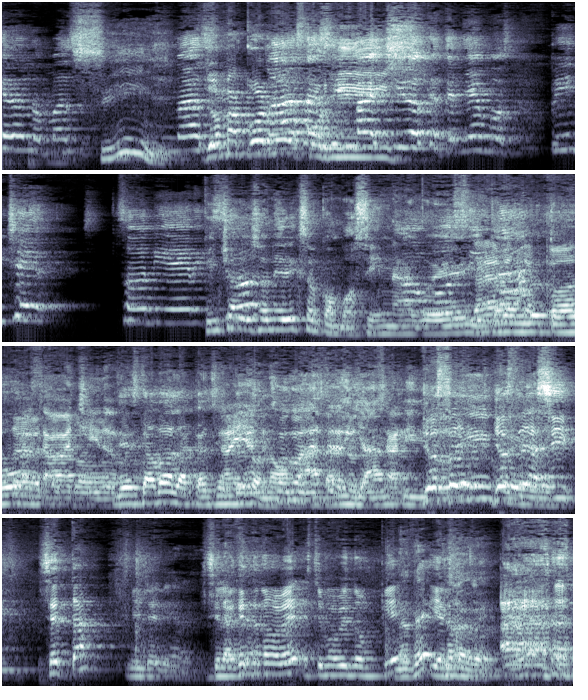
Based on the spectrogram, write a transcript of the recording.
que era lo más... Sí. más Yo me acuerdo más por así, mis- más chido que teníamos. Pinche Sony Ericsson. Pinche Sony Ericsson con bocina, güey. Ya Estaba chido. Ya estaba la canción de. Yo estoy, yo estoy así, Z, millennial. Si la gente no me ve, estoy moviendo un pie ¿Me ve? y el No me otro. ve. Ah,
